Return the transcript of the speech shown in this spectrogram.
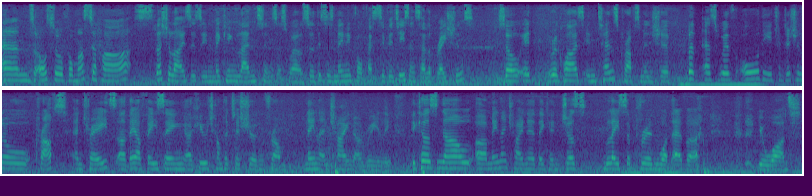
And also for Master Ha specializes in making lanterns as well. So this is mainly for festivities and celebrations. So it requires intense craftsmanship. But as with all the traditional crafts and trades, uh, they are facing a huge competition from mainland China, really. Because now uh, mainland China, they can just laser print whatever you want.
